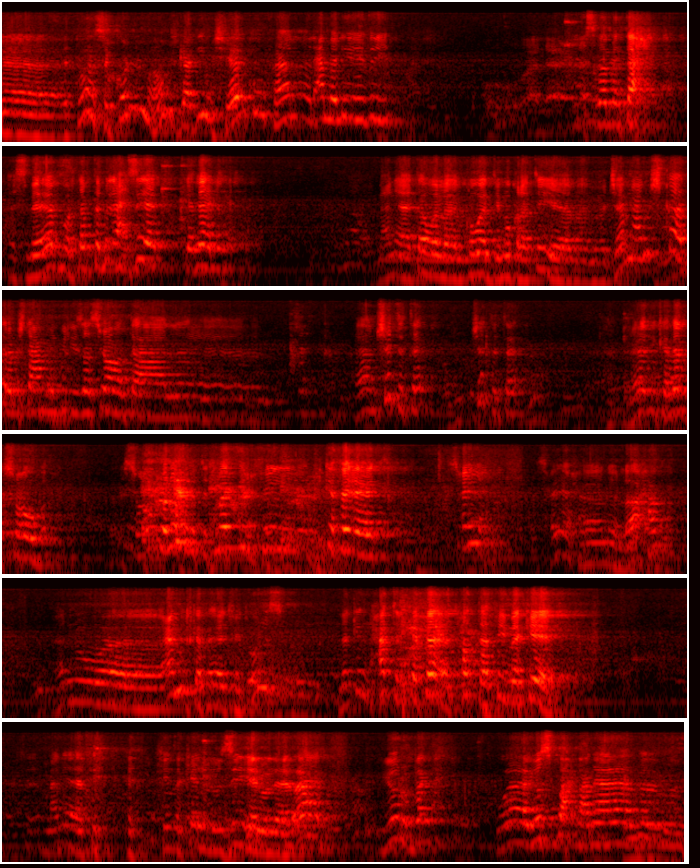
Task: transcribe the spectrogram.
التوانسه الكل ما همش قاعدين يشاركوا في العملية هذه. الاسباب نتاعها أسباب مرتبطة بالأحزاب كذلك. معناها توا القوات الديمقراطية متجمعة مش قادرة باش تعمل mobilisation تاع مشتتة مشتتة. هذه كذلك صعوبة. الصعوبه الاخرى تتمثل في الكفاءات. صحيح صحيح. أنا نلاحظ أنه آه، عمل كفاءات في تونس لكن حتى الكفاءة تحطها في مكان معناها في في مكان الوزير ولا راعد يربح ويصبح معناها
